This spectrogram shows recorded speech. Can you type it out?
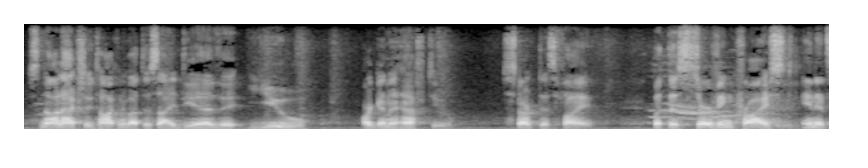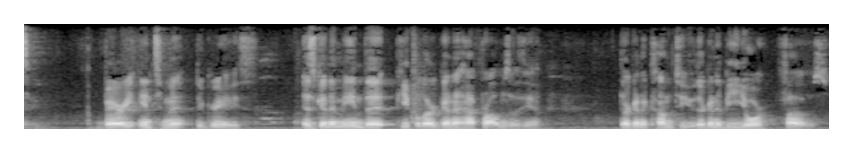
It's not actually talking about this idea that you are going to have to start this fight, but this serving Christ in its very intimate degrees is going to mean that people are going to have problems with you. They're going to come to you, they're going to be your foes.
